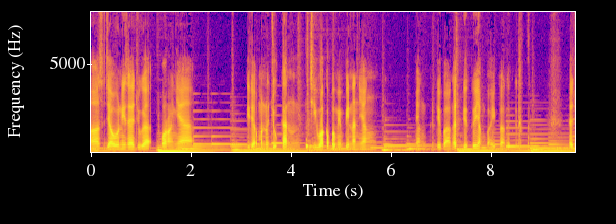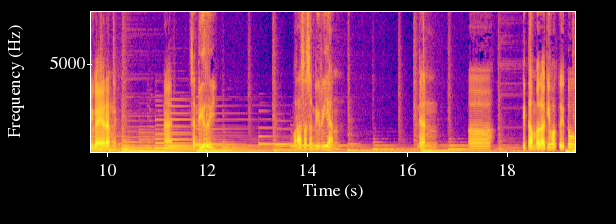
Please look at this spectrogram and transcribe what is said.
uh, sejauh ini saya juga orangnya tidak menunjukkan jiwa kepemimpinan yang yang gede banget gitu yang baik banget gitu. Saya juga heran gitu. Nah sendiri merasa sendirian. Dan uh, ditambah lagi waktu itu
